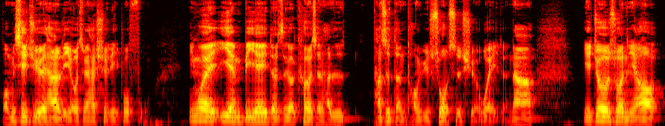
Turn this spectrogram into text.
我们系拒绝他的理由是因为他学历不符，因为 EMBA 的这个课程它是。它是等同于硕士学位的，那也就是说，你要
